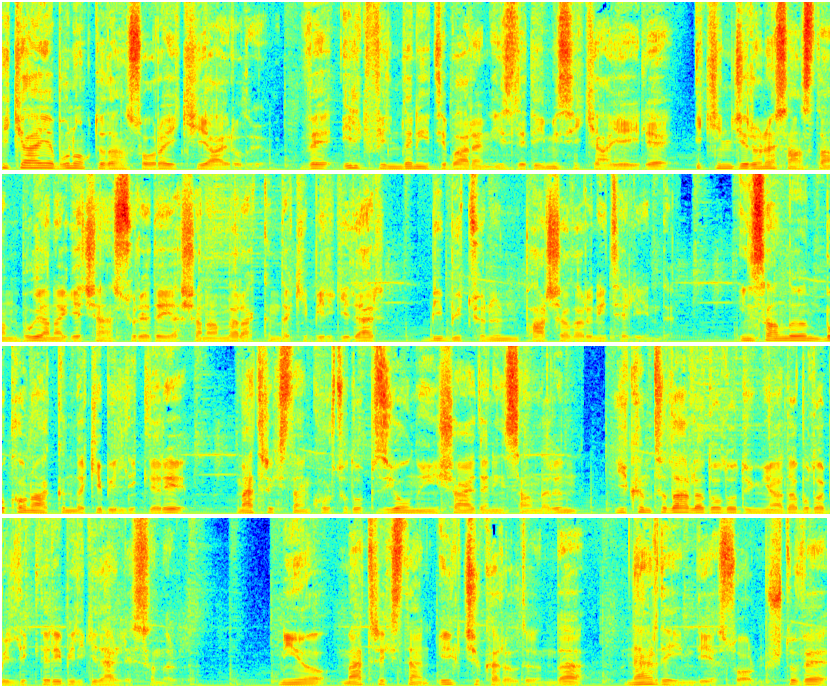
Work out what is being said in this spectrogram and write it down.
Hikaye bu noktadan sonra ikiye ayrılıyor ve ilk filmden itibaren izlediğimiz hikaye ile ikinci Rönesans'tan bu yana geçen sürede yaşananlar hakkındaki bilgiler bir bütünün parçaları niteliğinde. İnsanlığın bu konu hakkındaki bildikleri Matrix'ten kurtulup Zion'u inşa eden insanların yıkıntılarla dolu dünyada bulabildikleri bilgilerle sınırlı. Neo, Matrix'ten ilk çıkarıldığında neredeyim diye sormuştu ve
